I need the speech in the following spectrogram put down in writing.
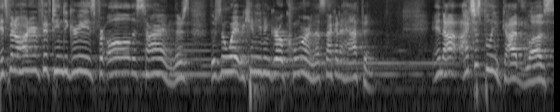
It's been 115 degrees for all this time. There's, there's no way. We can't even grow corn. That's not going to happen. And I, I just believe God loves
